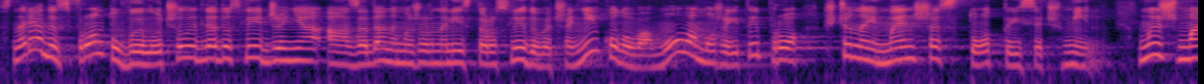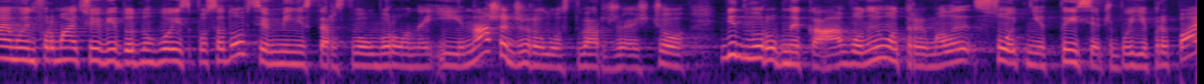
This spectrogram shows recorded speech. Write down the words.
Снаряди з фронту вилучили для дослідження. А за даними журналіста-розслідувача Ніколова, мова може йти про щонайменше 100 тисяч мін. Ми ж маємо інформацію від одного із посадовців Міністерства оборони, і наше джерело стверджує, що від виробника вони отримали сотні тисяч боєприпасів,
